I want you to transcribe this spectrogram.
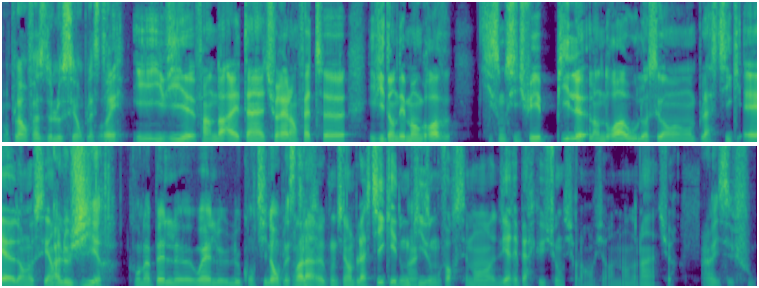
en plein en face de l'océan plastique. Oui, il, vit, enfin, à l'état naturel, en fait, euh, il vit dans des mangroves qui sont situées pile l'endroit où l'océan plastique est euh, dans l'océan. Ah, le gire, qu'on appelle euh, ouais, le, continent plastique. Voilà, le continent plastique, et donc ils ont forcément des répercussions sur leur environnement dans la nature. Ah oui, c'est fou.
